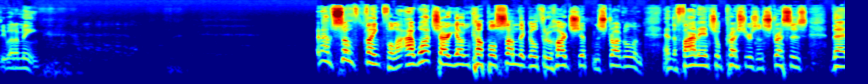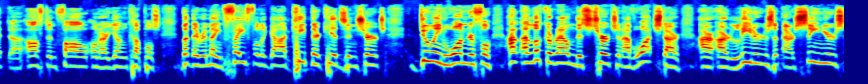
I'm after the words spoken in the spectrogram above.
See what I mean? And I'm so thankful. I watch our young couples, some that go through hardship and struggle and, and the financial pressures and stresses that uh, often fall on our young couples, but they remain faithful to God, keep their kids in church, doing wonderful. I, I look around this church and I've watched our, our, our, leaders and our seniors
